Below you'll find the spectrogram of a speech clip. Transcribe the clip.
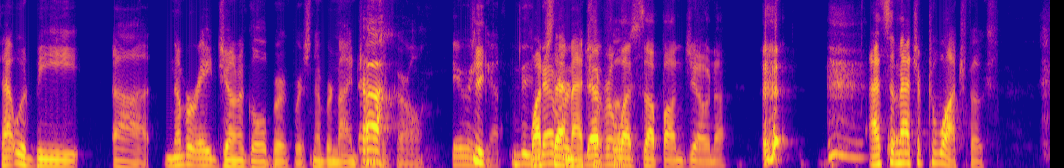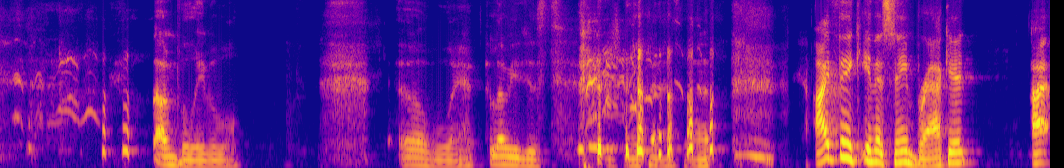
That would be uh number eight Jonah Goldberg versus number nine Jonathan Ah. Karl. Here we go. Watch that never, matchup, Never folks. lets up on Jonah. That's a matchup to watch, folks. Unbelievable. Oh boy. Let me just, just go past that. I think in the same bracket, I,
